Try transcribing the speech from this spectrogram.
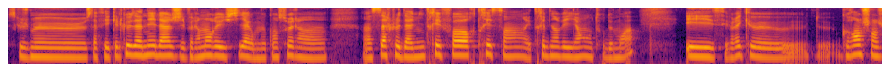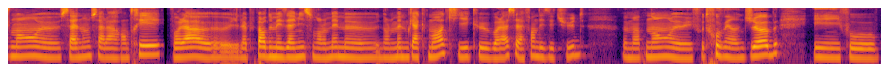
Parce que je me... ça fait quelques années là, j'ai vraiment réussi à me construire un, un cercle d'amis très fort, très sain et très bienveillant autour de moi. Et c'est vrai que de grands changements euh, s'annoncent à la rentrée. Voilà, euh, la plupart de mes amis sont dans le même, euh, dans le même cas que moi, qui est que voilà, c'est la fin des études. maintenant, il faut trouver un job et il faut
